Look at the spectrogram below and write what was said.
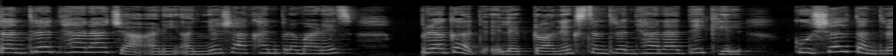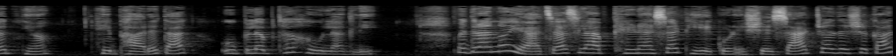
तंत्रज्ञानाच्या आणि अन्य शाखांप्रमाणेच प्रगत इलेक्ट्रॉनिक्स तंत्रज्ञानात देखील कुशल तंत्रज्ञ हे भारतात उपलब्ध होऊ लागले. मित्रांनो याचाच लाभ घेण्यासाठी एकोणीसशे साठच्या दशकात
